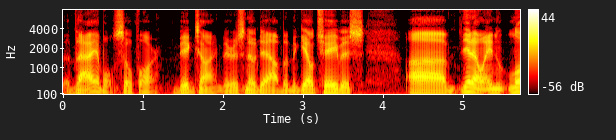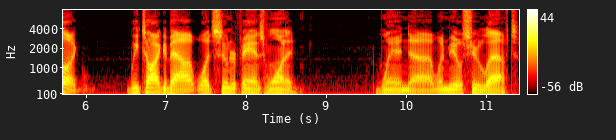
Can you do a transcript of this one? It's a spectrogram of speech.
valuable so far, big time. There is no doubt. But Miguel Chavis, uh, you know, and look, we talked about what Sooner fans wanted when uh, when Muleshoe left.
